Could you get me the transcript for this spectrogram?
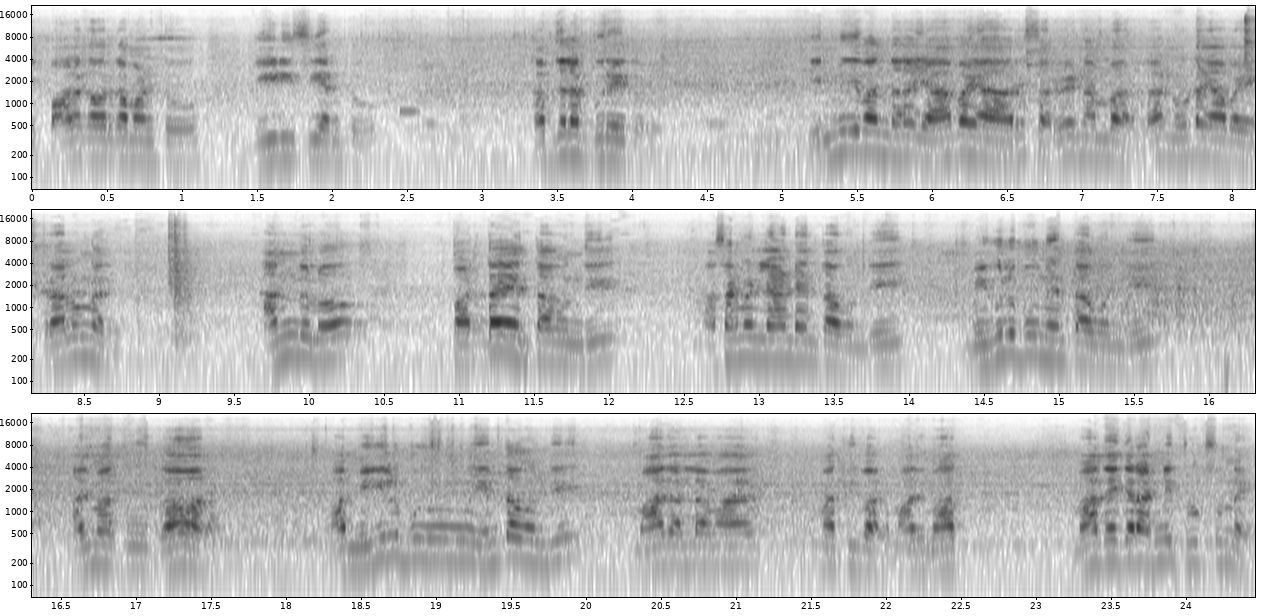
ఈ పాలకవర్గం అంటూ బీడీసీ అంటూ కబ్జలకు గురవుతారు ఎనిమిది వందల యాభై ఆరు సర్వే నంబర్ల నూట యాభై ఎకరాలు ఉన్నది. అందులో పట్టా ఎంత ఉంది అసైన్మెంట్ ల్యాండ్ ఎంత ఉంది మిగులు భూమి ఎంత ఉంది అది మాకు కావాలి? ఆ మిగిలి భూమి ఎంత ఉంది మా దాంట్లో మా మాకు ఇవ్వాలి? మాది మా మా దగ్గర అన్ని ప్రూఫ్స్ ఉన్నాయి.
